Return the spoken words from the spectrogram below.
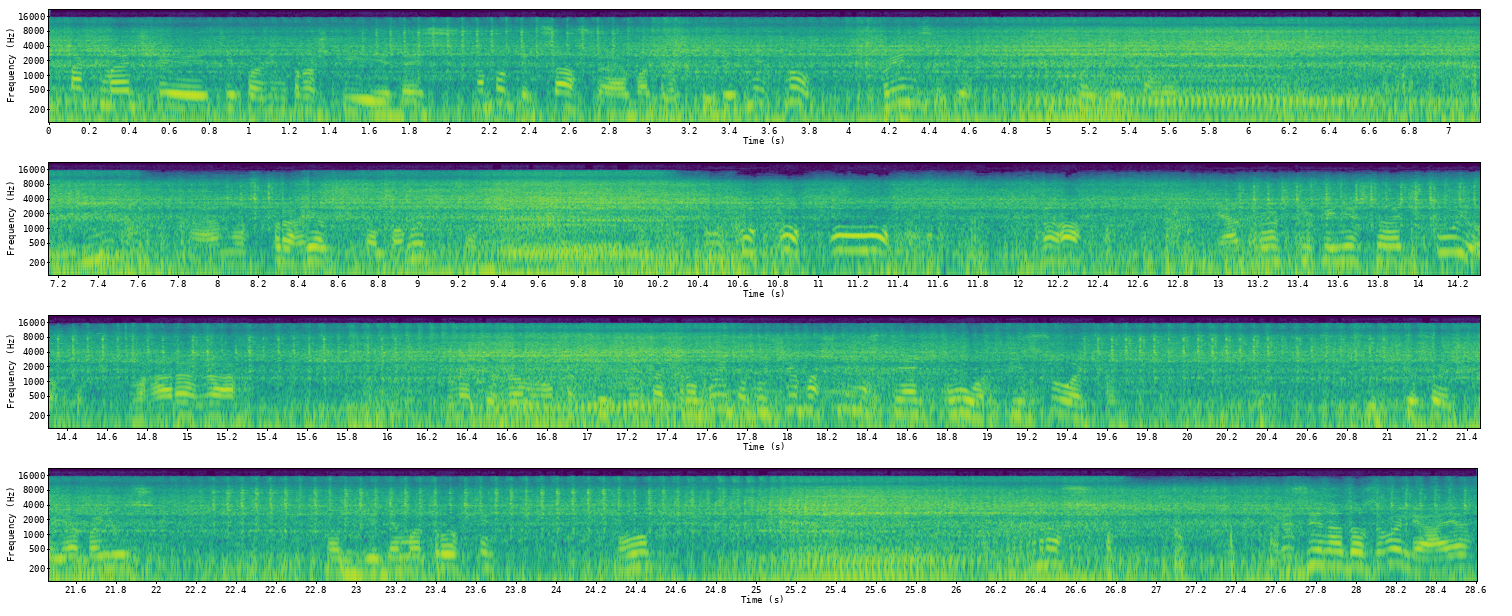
Так наче типу, він трошки десь або підсасує, або трошки підліг. Ну, в принципі, поїхали. А ну з прогрівчиком получиться. Я трошки, звісно, очкую в гаражах. На чужому мотоциклі так робити, тут ще машини стоять. О, пісочок. Від пісочку я боюсь. Об'їдемо трохи. Оп. Раз. Резина дозволяє.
